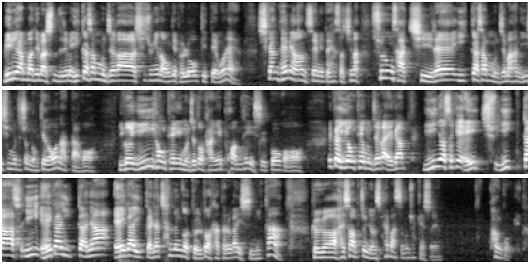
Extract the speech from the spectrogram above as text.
미리 한마디 말씀드리면 이가산 문제가 시중에 나온 게 별로 없기 때문에 시간 되면 쌤이 또 했었지만 수능 47에 이가산 문제만 한 20문제 좀 넘게 넣어놨다고 이거 이 형태의 문제도 당연히 포함되어 있을 거고 그러니까 이 형태 문제가 애가 이 녀석의 H, 이가, 이 애가 이가냐, 애가 이가냐 찾는 것들도 다 들어가 있으니까 그거 해서 좀 연습해 봤으면 좋겠어요. 광고입니다.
